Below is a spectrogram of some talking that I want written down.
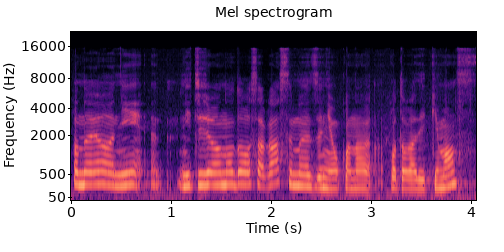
ここのように日常の動作がスムーズに行うことができます。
